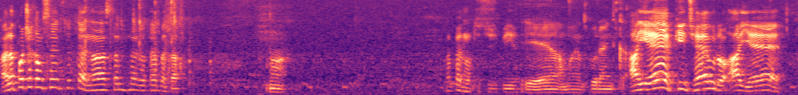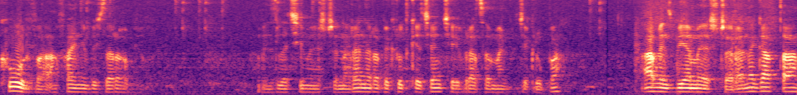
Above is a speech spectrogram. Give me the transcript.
Ale poczekam sobie ten, na następnego tabeta. No. Na pewno tu coś bije. Yeah, moja dwuręka. A je, 5 euro, a je. Kurwa, fajnie byś zarobił. A więc lecimy jeszcze na Renę, robię krótkie cięcie i wracam jak będzie grupa. A więc bijemy jeszcze Renegata.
